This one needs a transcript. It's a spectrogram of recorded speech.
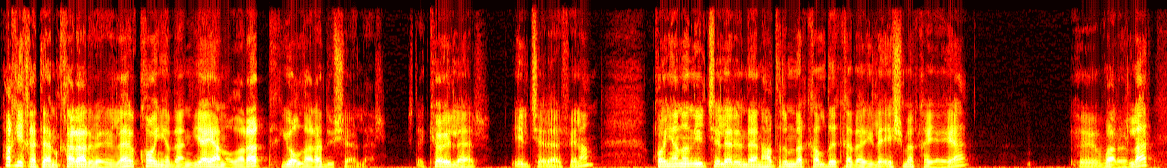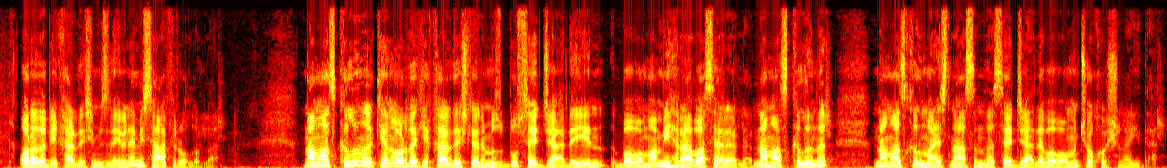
Hakikaten karar verirler, Konya'dan yayan olarak yollara düşerler. İşte köyler, ilçeler falan. Konya'nın ilçelerinden hatırımda kaldığı kadarıyla Eşmekaya'ya e, varırlar. Orada bir kardeşimizin evine misafir olurlar. Namaz kılınırken oradaki kardeşlerimiz bu seccadeyi babama mihraba sererler. Namaz kılınır. Namaz kılma esnasında seccade babamın çok hoşuna gider.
